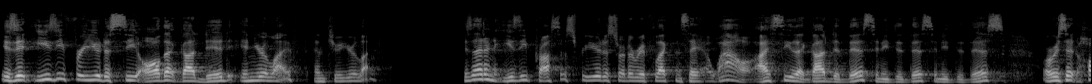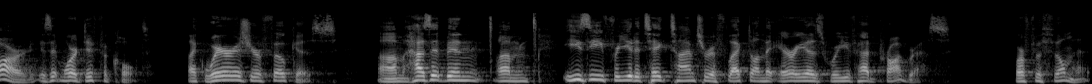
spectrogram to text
Is it easy for you to see all that God did in your life and through your life? Is that an easy process for you to sort of reflect and say, wow, I see that God did this and he did this and he did this? Or is it hard? Is it more difficult? Like, where is your focus? Um, has it been um, easy for you to take time to reflect on the areas where you've had progress or fulfillment?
